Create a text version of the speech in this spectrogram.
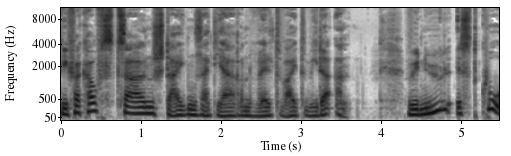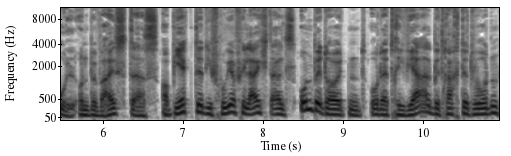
Die Verkaufszahlen steigen seit Jahren weltweit wieder an. Vinyl ist cool und beweist, dass Objekte, die früher vielleicht als unbedeutend oder trivial betrachtet wurden,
